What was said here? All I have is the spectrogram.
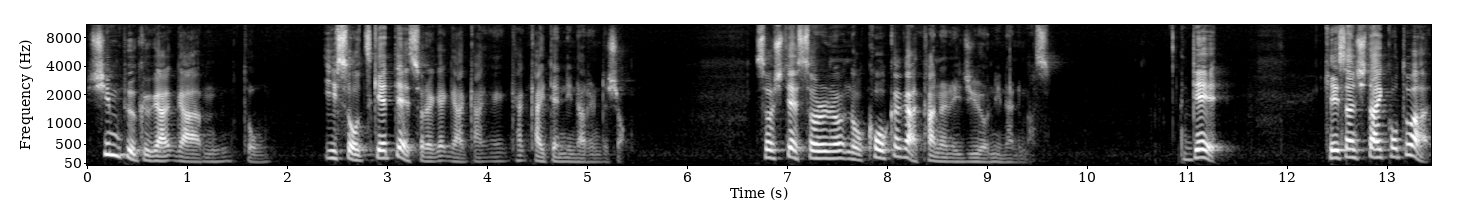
振幅ががと位相をつけて、それが回転になるんでしょう。そしてそれの効果がかなり重要になります。で、計算したいことは、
